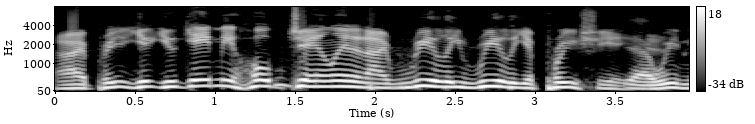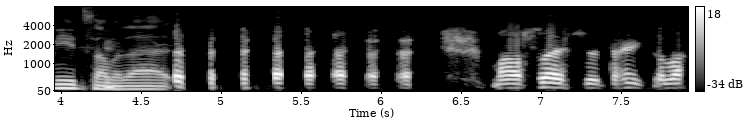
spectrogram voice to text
All right, you you gave me hope, Jalen, and I really really appreciate. Yeah, that. we need some of that. My pleasure. Thanks a lot.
